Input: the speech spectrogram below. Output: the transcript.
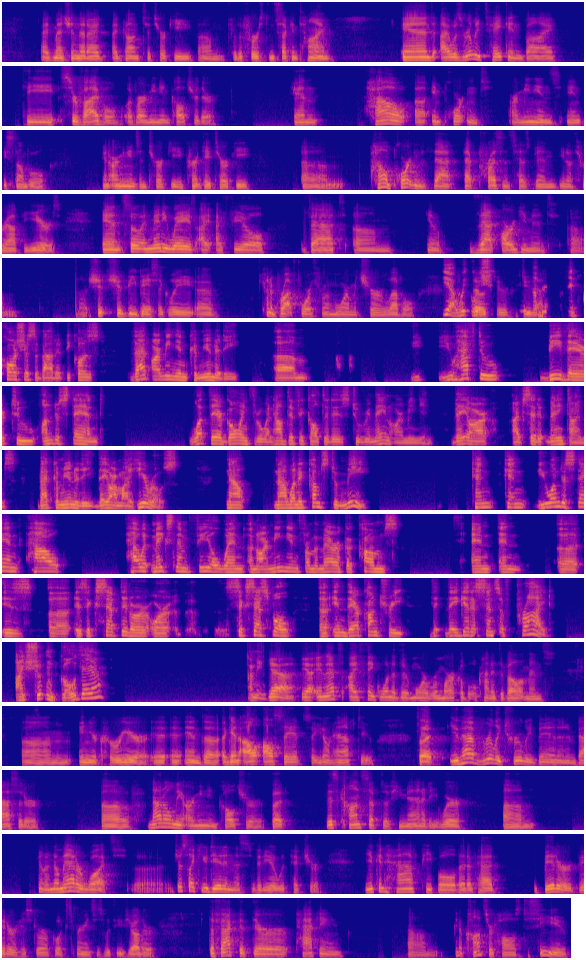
had mentioned that I'd, I'd gone to Turkey um, for the first and second time. And I was really taken by the survival of Armenian culture there and how uh, important Armenians in Istanbul and Armenians in Turkey, current day Turkey, um, how important that that presence has been, you know, throughout the years. And so, in many ways, I, I feel that um, you know that argument um, uh, should should be basically uh, kind of brought forth from a more mature level. Yeah, we, we should do that. A bit cautious about it because that Armenian community, um, y- you have to be there to understand what they're going through and how difficult it is to remain Armenian. They are, I've said it many times, that community, they are my heroes. Now, now when it comes to me, can can you understand how how it makes them feel when an Armenian from America comes and and uh, is uh, is accepted or or successful uh, in their country? Th- they get a sense of pride. I shouldn't go there. I mean, yeah, yeah, and that's I think one of the more remarkable kind of developments um, in your career. And uh, again, I'll I'll say it so you don't have to. But you have really truly been an ambassador of not only Armenian culture, but this concept of humanity where, um, you know, no matter what, uh, just like you did in this video with Picture, you can have people that have had bitter, bitter historical experiences with each other. The fact that they're packing, um, you know, concert halls to see you,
